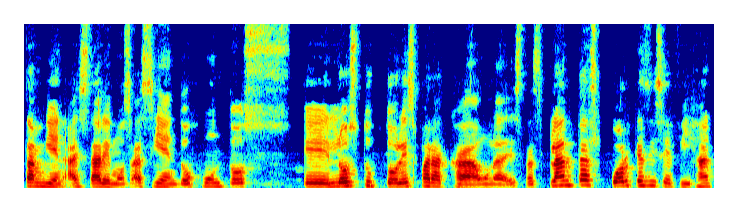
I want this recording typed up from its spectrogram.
también estaremos haciendo juntos eh, los tuctores para cada una de estas plantas, porque si se fijan,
